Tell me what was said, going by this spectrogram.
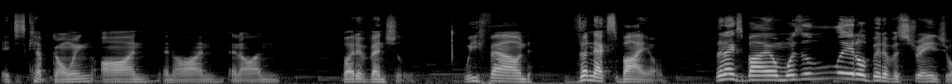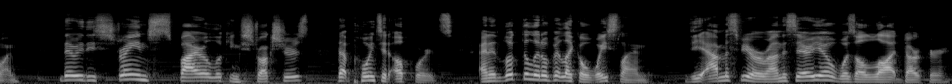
It just kept going on and on and on. But eventually, we found the next biome. The next biome was a little bit of a strange one. There were these strange spiral looking structures that pointed upwards, and it looked a little bit like a wasteland. The atmosphere around this area was a lot darker.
